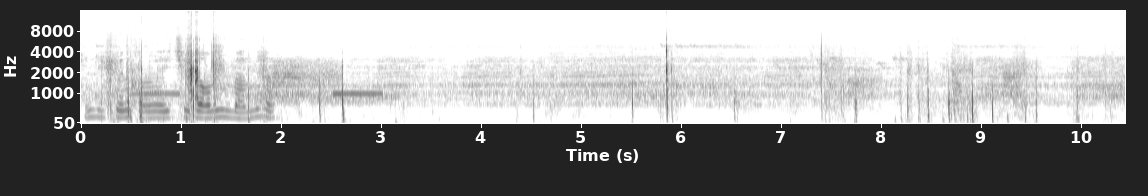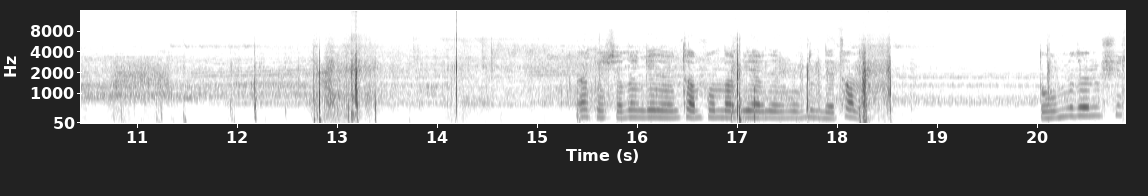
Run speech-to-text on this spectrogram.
Şimdi şöyle kamerayı içeri alayım ben bir. Arkadaşlar ben geliyorum tampondan bir yerleri buldum diye tamam. Doğru dönmüşüz?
